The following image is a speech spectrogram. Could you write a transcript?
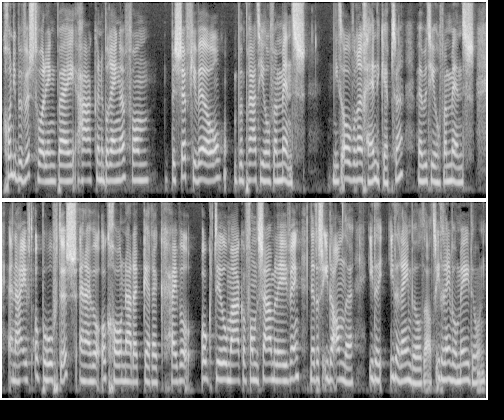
Gewoon die bewustwording bij haar kunnen brengen van, besef je wel, we praten hier over een mens niet over een gehandicapte. We hebben het hier over een mens. En hij heeft ook behoeftes. En hij wil ook gewoon naar de kerk. Hij wil ook deel maken van de samenleving. Net als ieder ander. Ieder, iedereen wil dat. Iedereen wil meedoen.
